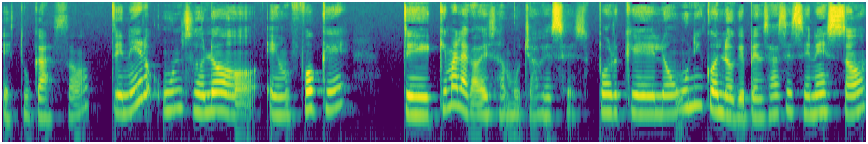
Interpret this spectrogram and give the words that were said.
es tu caso. Tener un solo enfoque te quema la cabeza muchas veces, porque lo único en lo que pensás es en eso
